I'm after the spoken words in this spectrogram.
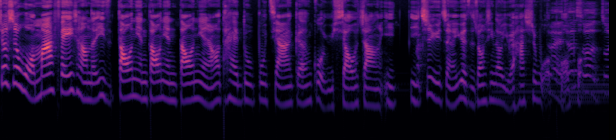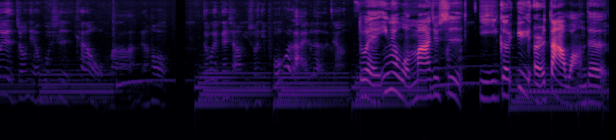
就是我妈非常的一直叨念叨念叨念，然后态度不佳跟过于嚣张，以以至于整个月子中心都以为她是我婆婆。所有坐月子中心的护士看到我妈，然后都会跟小米说：“你婆婆来了。”这样子。对，因为我妈就是以一个育儿大王的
